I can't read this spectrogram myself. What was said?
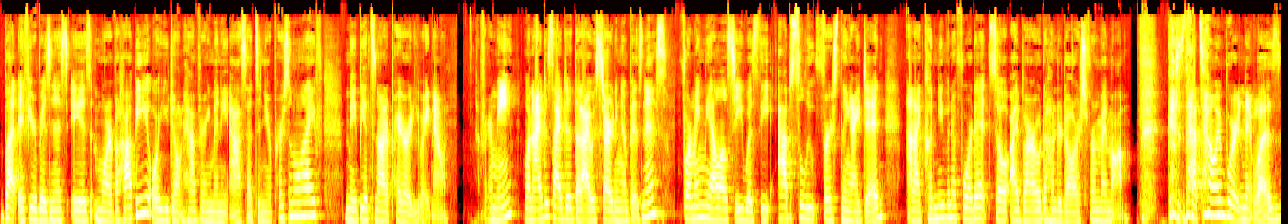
But if your business is more of a hobby or you don't have very many assets in your personal life, maybe it's not a priority right now. For me, when I decided that I was starting a business, Forming the LLC was the absolute first thing I did, and I couldn't even afford it, so I borrowed $100 from my mom because that's how important it was.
